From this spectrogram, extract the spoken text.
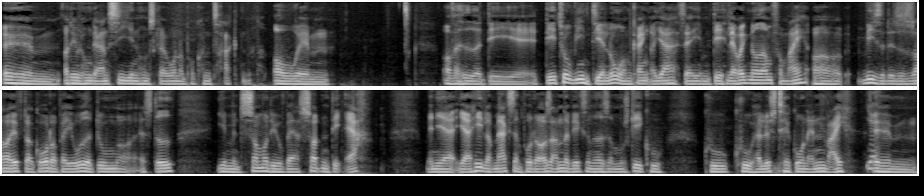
Øhm, og det ville hun gerne sige, inden hun skrev under på kontrakten. Og, øhm, og hvad hedder det, øh, det tog vi en dialog omkring, og jeg sagde, jamen det laver ikke noget om for mig, og viser det sig så efter en kortere periode, at du må afsted, jamen så må det jo være sådan, det er. Men jeg, jeg er helt opmærksom på, at der er også andre virksomheder, som måske kunne, kunne, kunne have lyst til at gå en anden vej. Ja. Øhm,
